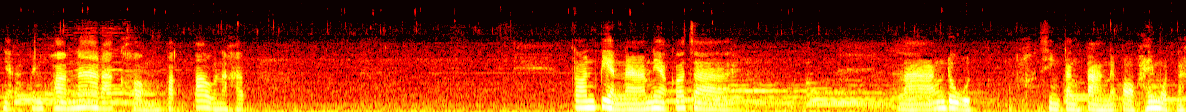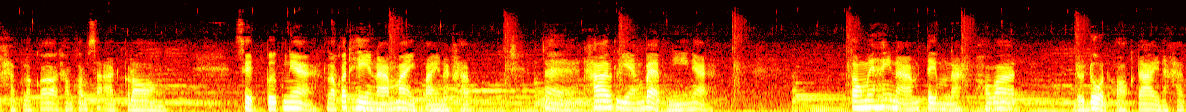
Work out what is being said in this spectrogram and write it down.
เนี่ยเป็นความน่ารักของปักเป้านะครับ ตอนเปลี่ยนน้ำเนี่ยก็จะล้างดูดสิ่งต่างๆเนี่ยออกให้หมดนะครับ แล้วก็ทำความสะอาดกรอง เสร็จปุ๊บเนี่ยเราก็เทน้ำใหม่ไปนะครับ แต่ถ้าเลี้ยงแบบนี้เนี่ยต้องไม่ให้น้ำเต็มนะ เพราะว่าเดี๋ยวโดดออกได้นะครับ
